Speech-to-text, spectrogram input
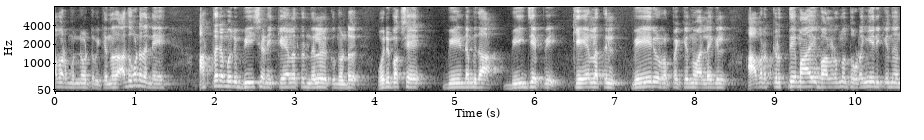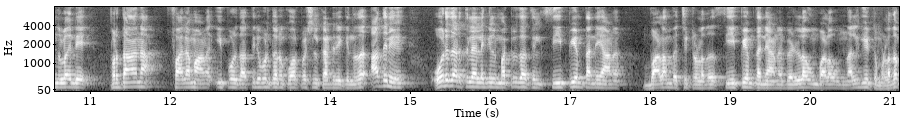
അവർ മുന്നോട്ട് വയ്ക്കുന്നത്. അതുകൊണ്ട് തന്നെ അത്തരമൊരു ഭീഷണി കേരളത്തിൽ നിലനിൽക്കുന്നുണ്ട്. ഒരു പക്ഷേ വീണ്ടും ഇതാ ബി ജെ പി കേരളത്തിൽ വേരുറപ്പിക്കുന്നു അല്ലെങ്കിൽ അവർ കൃത്യമായി വളർന്നു തുടങ്ങിയിരിക്കുന്നു എന്നുള്ളതിന്റെ പ്രധാന ഫലമാണ് ഇപ്പോഴത്തെ തിരുവനന്തപുരം കോർപ്പറേഷനിൽ കണ്ടിരിക്കുന്നത്. അതിന് ഒരു തരത്തിൽ അല്ലെങ്കിൽ മറ്റൊരു തരത്തിൽ സി പി എം തന്നെയാണ് വളം വെച്ചിട്ടുള്ളത്. സി പി എം തന്നെയാണ് വെള്ളവും വളവും നൽകിയിട്ടുമുള്ളതും.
